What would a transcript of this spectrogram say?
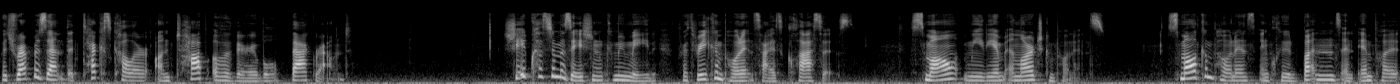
which represent the text color on top of a variable background. Shape customization can be made for three component size classes small, medium, and large components. Small components include buttons and input,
